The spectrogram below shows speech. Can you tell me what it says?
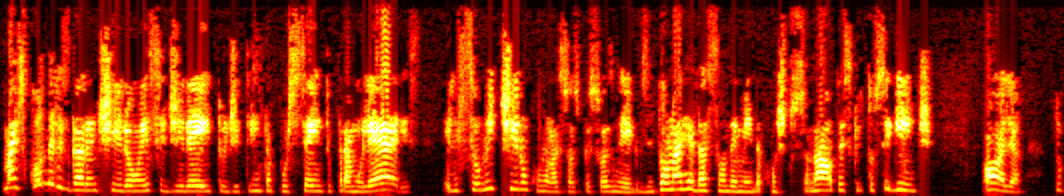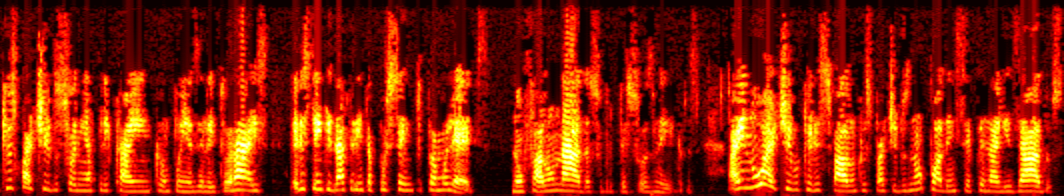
Mas quando eles garantiram esse direito de 30% para mulheres, eles se omitiram com relação às pessoas negras. Então, na redação da emenda constitucional, está escrito o seguinte: olha, do que os partidos forem aplicar em campanhas eleitorais, eles têm que dar 30% para mulheres. Não falam nada sobre pessoas negras. Aí, no artigo que eles falam que os partidos não podem ser penalizados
